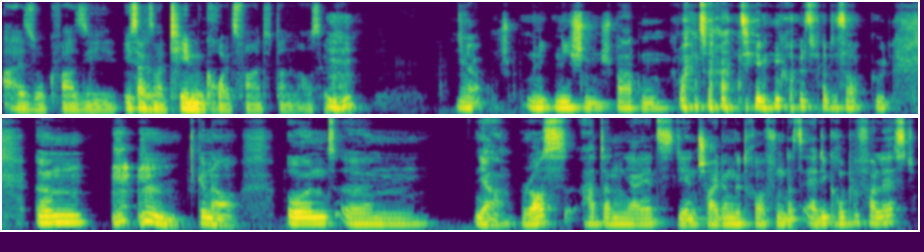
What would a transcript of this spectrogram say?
also quasi, ich sage es mal Themenkreuzfahrt dann ausgegangen. Ja, Ni- Nischen, Spaten, Kreuzfahrt, Themenkreuzfahrt ist auch gut. Ähm, genau. Und ähm, ja, Ross hat dann ja jetzt die Entscheidung getroffen, dass er die Gruppe verlässt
